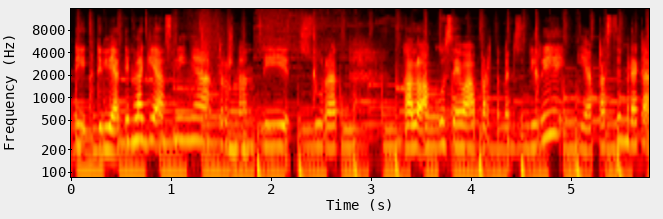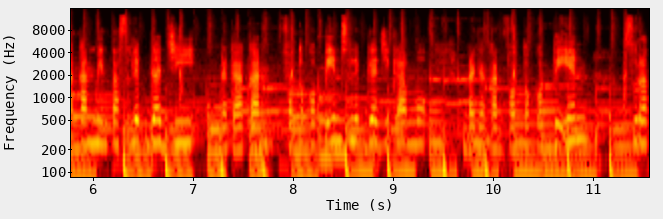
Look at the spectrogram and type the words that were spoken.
di, diliatin lagi aslinya. Terus nanti surat kalau aku sewa apartemen sendiri ya pasti mereka akan minta slip gaji. Mereka akan fotokopiin slip gaji kamu. Mereka akan fotokopiin surat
